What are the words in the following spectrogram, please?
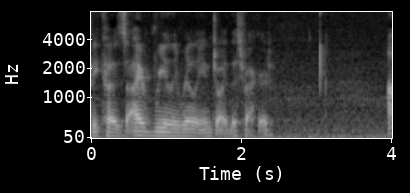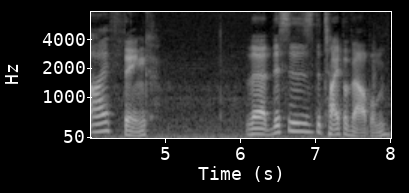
because I really, really enjoyed this record. I think that this is the type of album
